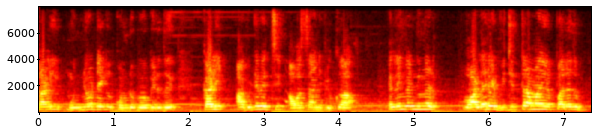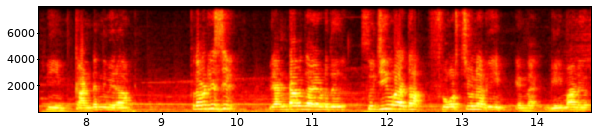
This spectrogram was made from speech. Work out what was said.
കളി മുന്നോട്ടേക്ക് കൊണ്ടുപോകരുത്. കളി അവിടെ വെച്ച് അവസാനിപ്പിക്കുക. അല്ലെങ്കിൽ നിങ്ങൾ വളരെ വിചിത്രമായ പലതും ഈ കണ്ടെന്ന് വരാം. നമ്മുടെ ലിസ്റ്റിൽ രണ്ടാമതായുള്ളത് സുജീവ് റായ്ത ഫോർച്യൂണർ ഗെയിം എന്ന ഗെയിമാണ്.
